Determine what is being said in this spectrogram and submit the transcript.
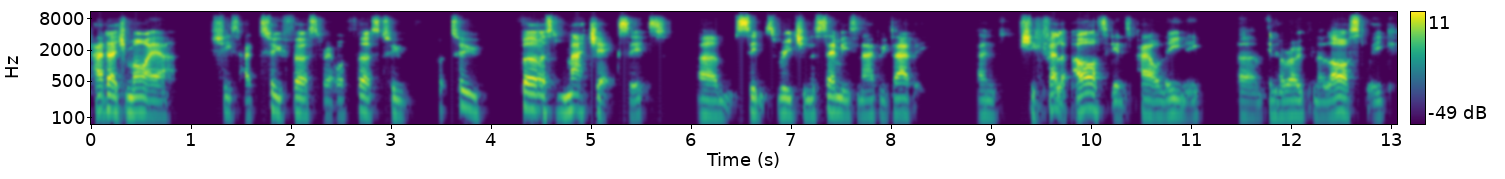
Haddad-Maia she's had two first well first two but two first match exits um, since reaching the semis in Abu Dhabi and she fell apart against Paolini um, in her opener last week.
